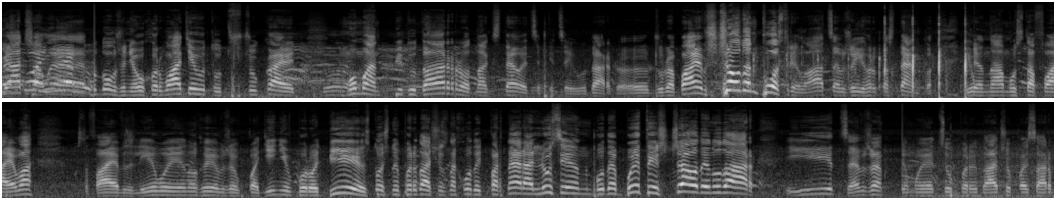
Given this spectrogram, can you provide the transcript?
м'яч, але продовження у хорватів. Тут шукають момент під удар. Однак стелиться під цей удар е, Джурабаєв. Ще один постріл. А це вже Ігор Костенко. І на Мустафаєва. Мустафаєв з лівої ноги вже в падінні в боротьбі. З точною передачею знаходить партнера. Люсін буде бити ще один удар. І це вже отримує цю передачу. Пайсар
